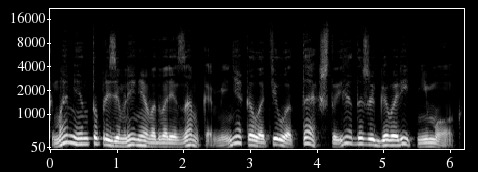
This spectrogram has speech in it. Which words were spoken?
К моменту приземления во дворе замка меня колотило так, что я даже говорить не мог.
